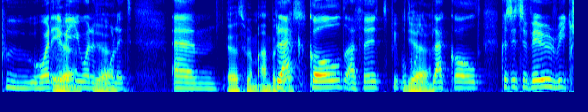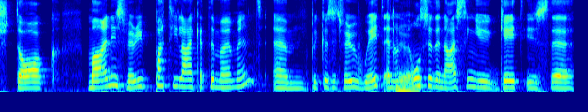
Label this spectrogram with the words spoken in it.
poo, or whatever Yeah, you want to yeah. call it. Um, Earthworm ambergris. black gold. I've heard people call Yeah. it black gold because it's a very rich, dark. Mine is very putty like at the moment um, because it's very wet. And Yeah. also the nice thing you get is the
